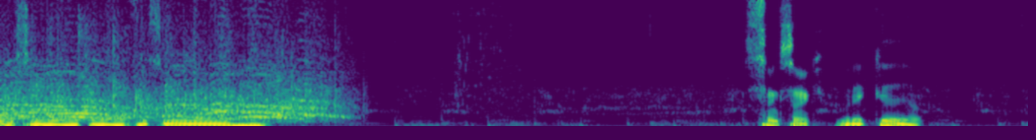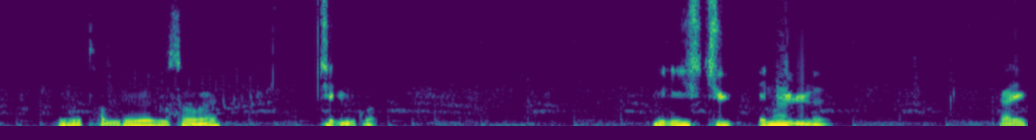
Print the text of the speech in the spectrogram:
Fessée, encore fessée. 5-5, voilà cœur. Niveau 32, 800, ouais. C'est nul quoi. Finish, tu es nul. Allez,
